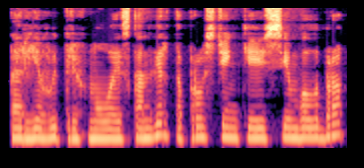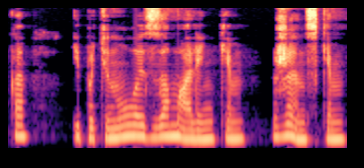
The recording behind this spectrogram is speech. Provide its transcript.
Тарья вытряхнула из конверта простенькие символы брака и потянулась за маленьким, женским.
